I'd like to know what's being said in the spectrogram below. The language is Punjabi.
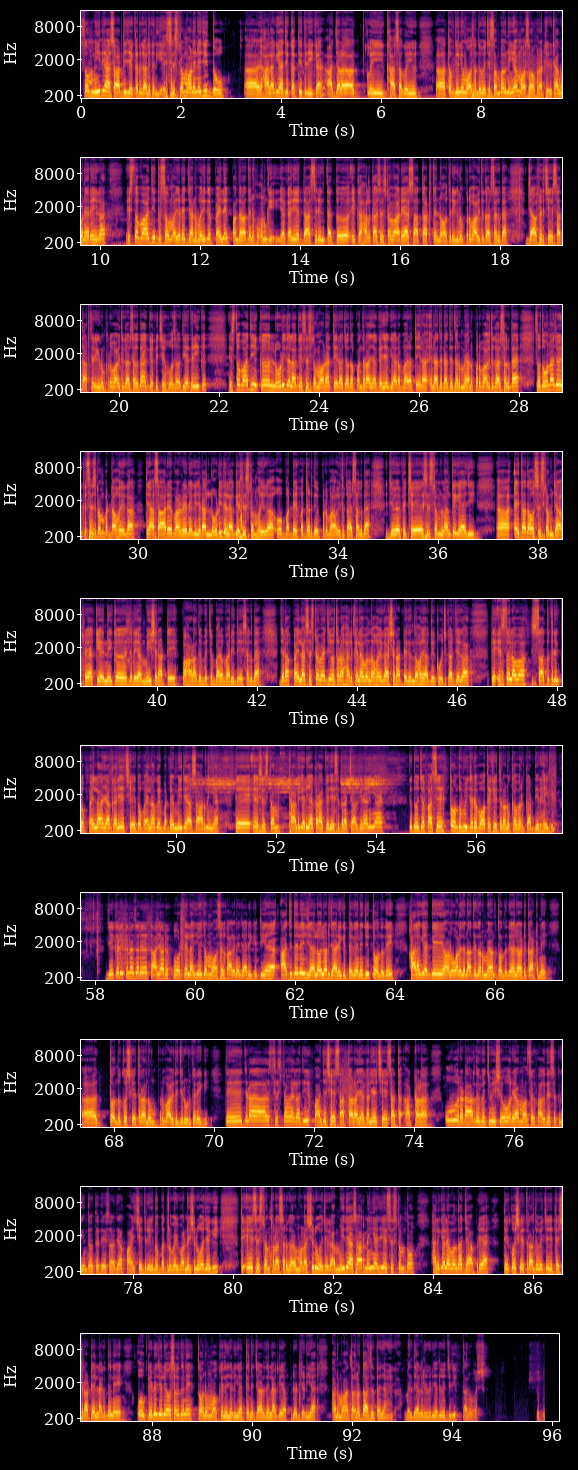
ਸੋ ਮੀਂਹ ਦੇ ਆਸਾਰ ਦੀ ਜੇਕਰ ਗੱਲ ਕਰੀਏ ਸਿਸਟਮ ਆਉਣੇ ਨੇ ਜੀ ਦੋ ਹਾਲਾਂਕਿ ਅੱਜ 31 ਤਰੀਕ ਹੈ। ਅੱਜ ਵਾਲਾ ਕੋਈ ਖਾਸਾ ਕੋਈ ਤਬਦੀਲੀ ਮੌਸਮ ਦੇ ਵਿੱਚ ਸੰਭਵ ਨਹੀਂ ਹੈ ਮੌਸਮ ਆਪਣਾ ਠੀਕ ਠਾਕ ਬਣਿਆ ਰਹੇਗਾ। ਇਸ ਤੋਂ ਬਾਅਦ ਜੀ ਦਸੰਬਰ ਜਿਹੜੇ ਜਨਵਰੀ ਦੇ ਪਹਿਲੇ 15 ਦਿਨ ਹੋਣਗੇ, ਜਾਂ ਕਹ ਲਈਏ 10 ਤਰੀਕ ਤੱਕ ਇੱਕ ਹਲਕਾ ਸਿਸਟਮ ਆ ਰਿਹਾ। 7 8 ਤੇ 9 ਤਰੀਕ ਨੂੰ ਪ੍ਰਭਾਵਿਤ ਕਰ ਸਕਦਾ ਜਾਂ ਫਿਰ 6 7 8 ਤਰੀਕ ਨੂੰ ਪ੍ਰਭਾਵਿਤ ਕਰ ਸਕਦਾ ਅੱਗੇ ਪਿੱਛੇ ਹੋ ਸਕਦੀ ਹੈ ਤਰੀਕ। ਇਸ ਤੋਂ ਬਾਅਦ ਜੀ ਇੱਕ ਲੋਹੜੀ ਦੇ ਲਾਗੇ ਸਿਸਟਮ ਆਉਣਾ 13 14 15 ਜਾਂ ਕਹੀਏ 11 12 13 ਇਹਨਾਂ ਦਿਨਾਂ ਦੇ ਦਰਮਿਆਨ ਪ੍ਰਭਾਵਿਤ ਕਰ ਸਕਦਾ ਹੈ। ਸੋ ਦੋਨਾਂ ਚੋਂ ਇੱਕ ਸਿਸਟਮ ਵੱਡਾ ਹੋਏਗਾ, ਤੇ ਆਸਾਰ ਇਹ ਬਣ ਰਹੇ ਨੇ ਕਿ ਜਿਹੜਾ ਲੋਹੜੀ ਦੇ ਲਾਗੇ ਸਿਸਟਮ ਹੋਏਗਾ, ਉਹ ਵੱਡੇ ਪੱਧਰ ਤੇ ਪ੍ਰਭਾਵਿਤ ਕਰ ਸਕਦਾ ਜਿਵੇਂ ਪਿੱਛੇ ਸਿਸਟਮ ਲੰਘ ਕੇ ਗਿਆ ਜੀ ਇਦਾਂ ਦਾ ਉਹ ਸਿਸਟਮ ਜਾਫ ਰਿਹਾ ਕਿ ਇੰਨੇ ਕੁ ਜਿਹੜੇ ਆ ਮੀਂਹ ਸ਼ਰਾਟੇ ਪਹਾੜਾਂ ਦੇ ਵਿੱਚ ਬਰਫ਼ਬਾਰੀ ਦੇ ਸਕਦਾ ਜਿਹੜਾ ਪਹਿਲਾ ਸਿਸਟਮ ਹੈ ਜੀ, ਉਹ ਥੋੜਾ ਹਲਕੇ ਲੈਵਲ ਦਾ ਹੋਏਗਾ, ਸ਼ਰਾਟੇ ਦਿੰਦਾ ਹੋਇਆ, ਅੱਗੇ ਕੂਚ ਕਰ ਜਾਏਗਾ ਤੇ ਇਸ ਤੋਂ ਇਲਾਵਾ 7 ਤਰੀਕ ਤੋਂ ਪਹਿਲਾਂ ਜਾਂ ਕਹ ਲਈਏ 6 ਤੋਂ ਪਹਿਲਾਂ ਕੋਈ ਵੱਡੇ ਮੀਂਹ ਦੇ ਆਸਾਰ ਨਹੀਂ ਹੈ ਤੇ ਇਹ ਸਿਸਟਮ ਠੰਡ ਜਿਹੜੀ ਆ ਕੜਾਕੇ ਦੀ ਇਸੇ ਤਰ੍ਹਾਂ ਚੱਲਦੀ ਰਹਿਣੀ ਹੈ। ਤੇ ਦੂਜੇ ਪਾਸੇ ਧੁੰਦ ਵੀ ਜਿਹੜੇ ਬਹੁਤੇ ਖੇਤਰਾਂ ਨੂੰ ਕਵਰ ਕਰਦੀ ਰਹੇਗੀ। ਜੇਕਰ ਇੱਕ ਨਜ਼ਰ ਤਾਜ਼ਾ ਰਿਪੋਰਟ ਤੇ ਲਾਈਏ, ਜੋ ਮੌਸਮ ਵਿਭਾਗ ਨੇ ਜਾਰੀ ਕੀਤੀ ਹੈ, ਅੱਜ ਦੇ ਲਈ ਯੈਲੋ ਅਲਰਟ ਜਾਰੀ ਕੀਤੇ ਗਏ ਨੇ ਜੀ ਧੁੰਦ ਦੇ। ਹਾਲਾਂਕਿ ਅੱਗੇ ਆਉਣ ਵਾਲੇ ਦਿਨਾਂ ਦੇ ਦਰਮਿਆਨ ਧੁੰਦ ਦੇ ਅਲਰਟ ਘੱਟ ਨੇ। ਧੁੰਦ ਕੁਝ ਖੇਤਰਾਂ ਨੂੰ ਪ੍ਰਭਾਵਿਤ ਜ਼ਰੂਰ ਕਰੇਗੀ। ਤੇ ਜਿਹੜਾ ਸਿਸਟਮ ਹੈਗਾ ਜੀ 5 6 7 ਵਾਲਾ ਜਾਂ ਕਹ ਲਈਏ 6 7 8 ਵਾਲਾ, ਉਹ ਰਡਾਰ ਦੇ ਵਿੱਚ ਵੀ ਸ਼ੋ ਹੋ ਰਿਹਾ। ਮੌਸਮ ਵਿਭਾਗ ਦੇ ਸਕਰੀਨ ਦੇ ਉੱਤੇ ਦੇਖ ਸਕਦੇ ਆ 5 6 ਤਰੀਕ ਨੂੰ ਬਦਲਵਾਈ ਬਣਨੀ ਸ਼ੁਰੂ ਹੋ ਜਾਏਗੀ। ਤੇ ਇਹ ਸਿਸਟਮ ਥੋੜਾ ਸਰਗਰਮ ਹੋਣਾ ਸ਼ੁਰੂ ਹੋ ਜਾਏਗਾ। ਉਮੀਦ ਦੇ ਆਸਾਰ ਨਹੀਂ ਹੈ ਜੀ, ਇਸ ਸਿਸਟਮ ਤੋਂ ਹਲਕੇ ਲੈਵਲ ਦਾ ਜਾਪ ਰਿਹਾ ਹੈ। ਤੇ ਕੁਝ ਖੇਤਰਾਂ ਦੇ ਵਿੱਚ ਜਿੱਥੇ ਸ਼ਰਾਟੇ ਲੱਗਦੇ ਨੇ, ਉਹ ਕਿਹੜੇ ਜਿਹੜੇ ਹੋ ਸਕਦੇ ਨੇ, ਤੁਹਾਨੂੰ ਮੌਕੇ ਦੇ ਜਰੀਏ ਤਿੰਨ ਚਾਰ ਦੇ ਲਾਗੇ ਅਪਡੇਟ ਜਿਹੜੀ ਆ ਅਨੁਮਾਨ ਤੁਹਾਨੂੰ ਦੱਸ ਦਿੱਤਾ ਜਾਵੇਗਾ। ਮਿਲਦੇ ਹਾਂ ਅਗਲੀ ਵੀਡੀਓ ਦੇ ਵਿੱਚ ਜੀ, ਧੰਨਵਾਦ।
